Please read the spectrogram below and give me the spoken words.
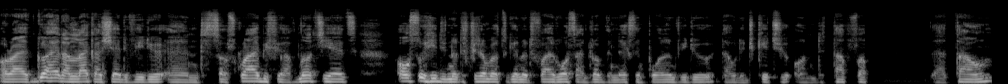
All right, go ahead and like and share the video and subscribe if you have not yet. Also hit the notification bell to get notified once I drop the next important video that will educate you on the TapSwap uh, Town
